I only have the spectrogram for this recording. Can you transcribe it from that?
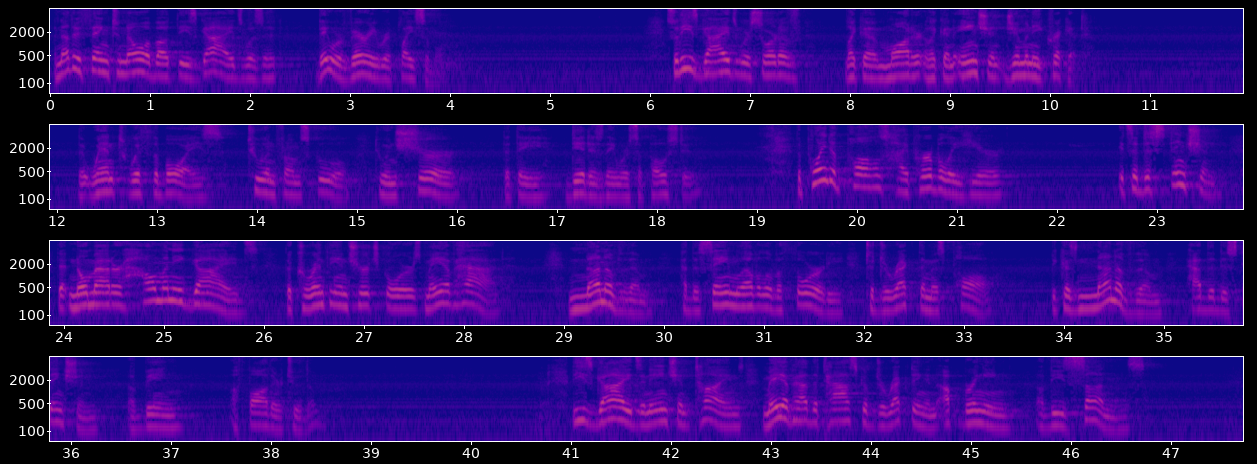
Another thing to know about these guides was that they were very replaceable. So these guides were sort of like a modern, like an ancient Jiminy Cricket that went with the boys to and from school to ensure that they did as they were supposed to. The point of Paul's hyperbole here, it's a distinction that no matter how many guides the Corinthian churchgoers may have had, none of them had the same level of authority to direct them as Paul, because none of them had the distinction of being a father to them. These guides in ancient times may have had the task of directing and upbringing of these sons,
